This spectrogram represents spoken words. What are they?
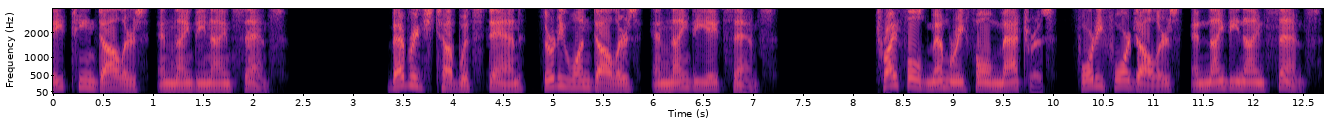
$18.99. Beverage tub with stand, $31.98. Trifold memory foam mattress, $44.99.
